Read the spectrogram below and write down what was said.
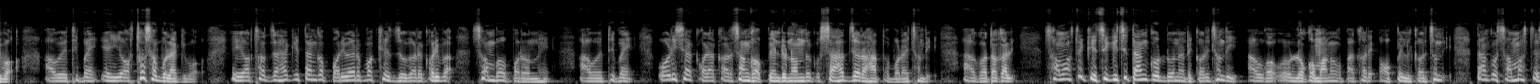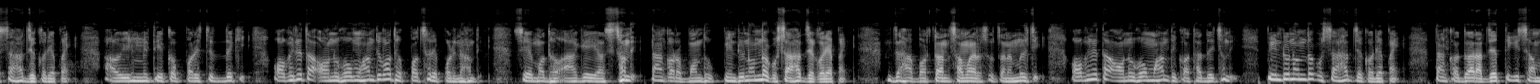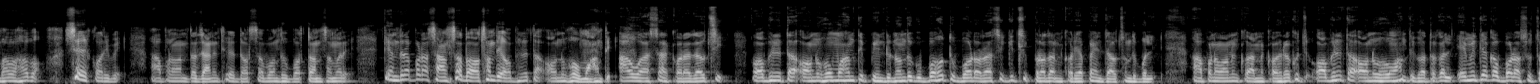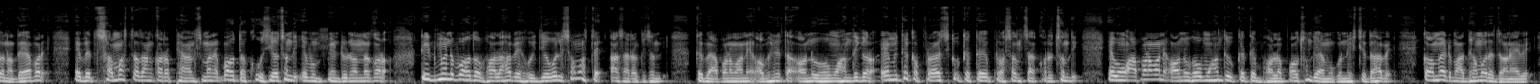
ଆଉ ଏଥିପାଇଁ ଏହି ଅର୍ଥ ସବୁ ଲାଗିବ ଏହି ଅର୍ଥ ଯାହାକି ତାଙ୍କ ପରିବାର ପକ୍ଷେ ଯୋଗାଡ଼ କରିବା ସମ୍ଭବପର ନୁହେଁ ଆଉ ଏଥିପାଇଁ ଓଡ଼ିଶା କଳାକାର ସଂଘ ପେଣ୍ଡୁ ନନ୍ଦକୁ ସାହାଯ୍ୟର ହାତ ବଢ଼ାଇଛନ୍ତି ଆଉ ଗତକାଲି ସମସ୍ତେ କିଛି କିଛି ତାଙ୍କୁ ଡୋନେଟ୍ କରିଛନ୍ତି ଆଉ ଲୋକମାନଙ୍କ ପାଖରେ ଅପିଲ୍ କରିଛନ୍ତି ତାଙ୍କୁ ସମସ୍ତେ ସାହାଯ୍ୟ କରିବା ପାଇଁ ଆଉ ଏମିତି ଏକ ପରିସ୍ଥିତି ଦେଖି ଅଭିନେତା ଅନୁଭବ ମହାନ୍ତି ମଧ୍ୟ ପଛରେ ପଡ଼ିନାହାନ୍ତି ସେ ମଧ୍ୟ ଆଗେଇ ଆସିଛନ୍ତି ତାଙ୍କର ବନ୍ଧୁ ପିଣ୍ଡୁ ନନ୍ଦକୁ ସାହାଯ୍ୟ କରିବା ପାଇଁ ଯାହା ବର୍ତ୍ତମାନ ସମୟରେ ସୂଚନା ମିଳିଛି ଅଭିନେତା ଅନୁଭବ ମହାନ୍ତି କଥା ଦେଇଛନ୍ତି ପିଣ୍ଡୁ ନନ୍ଦକୁ ସାହାଯ୍ୟ କରିବା ପାଇଁ ତାଙ୍କ ଦ୍ୱାରା ଯେତିକି ସମ୍ଭବ ହେବ ସେ କରିବେ ଆପଣମାନେ ତ ଜାଣିଥିବେ ଦର୍ଶକ ବନ୍ଧୁ ବର୍ତ୍ତମାନ ସମୟରେ କେନ୍ଦ୍ରାପଡ଼ା ସାଂସଦ ଅଛନ୍ତି ଅଭିନେତା ଅନୁଭବ ମହାନ୍ତି ଆଉ ଆଶା କରାଯାଉଛି ଅଭିନେତା ଅନୁଭବ ମହାନ୍ତି ପିଣ୍ଟୁ ନନ୍ଦକୁ ବହୁତ ବଡ଼ ରାଶି କିଛି ପ୍ରଦାନ କରିବା ପାଇଁ ଯାଉଛନ୍ତି ବୋଲି ଆପଣମାନଙ୍କୁ ଆମେ କହି ରଖୁଛୁ ଅଭିନେତା ଅନୁଭବ ମହାନ୍ତି ଗତକାଲି ଏମିତି ଏକ ବଡ଼ ସୂଚନା ଦେବା ପରେ ଏବେ ସମସ୍ତ ତାଙ୍କର ଫ୍ୟାନ୍ସମାନେ ବହୁତ ଖୁସି ଅଛନ୍ତି ଏବଂ ପିଣ୍ଟୁ ନନ୍ଦଙ୍କର ଟ୍ରିଟମେଣ୍ଟ ବହୁତ ଭଲ ଭାବେ ହୋଇଯିବ ବୋଲି ସମସ୍ତେ ଆଶା ରଖିଛନ୍ତି ତେବେ ଆପଣମାନେ ଅଭିନେତା ଅନୁଭବ ମହାନ୍ତିଙ୍କର ଏମିତି ଏକ ପ୍ରୟାସକୁ କେତେ ପ୍ରଶଂସା କରିଛନ୍ତି ଏବଂ ଆପଣମାନେ ଅନୁଭବ ମହାନ୍ତିକୁ କେତେ ଭଲ ପାଉଛନ୍ତି ଆମକୁ ନିଶ୍ଚିତ ভাবে কমেন্ট মাধ্যমে জানাতে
